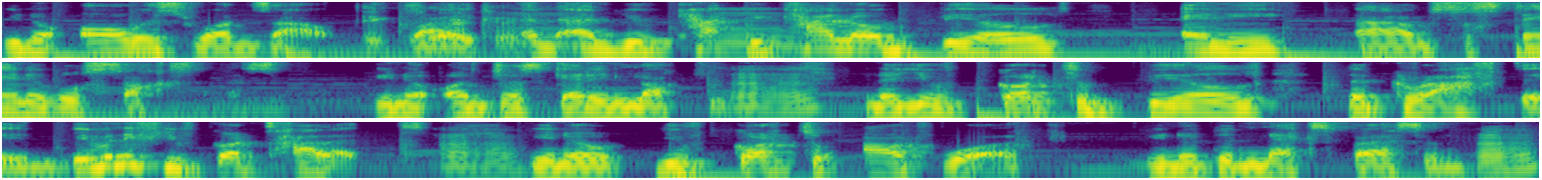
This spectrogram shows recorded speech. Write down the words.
you know always runs out Exactly. right and and you can you Mm. cannot build any um, sustainable success you know on just getting lucky Mhm. you know you've got to build the grafting even if you've got talent Mhm. you know you've got to outwork you know the next person Mhm.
